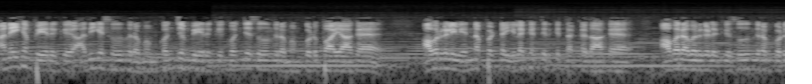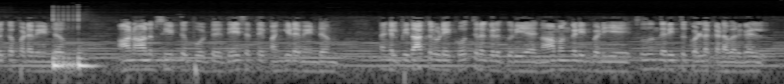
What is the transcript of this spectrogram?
அநேகம் பேருக்கு அதிக சுதந்திரமும் கொஞ்சம் பேருக்கு கொஞ்ச சுதந்திரமும் கொடுப்பாயாக. அவர்களில் எண்ணப்பட்ட இலக்கத்திற்கு தக்கதாக அவர் அவர்களுக்கு சுதந்திரம் கொடுக்கப்பட வேண்டும். ஆனாலும் சீட்டு போட்டு தேசத்தை பங்கிட வேண்டும். தங்கள் பிதாக்களுடைய கோத்திரங்களுக்குரிய நாமங்களின்படியே சுதந்திரித்துக் கொள்ள கடவர்கள்.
